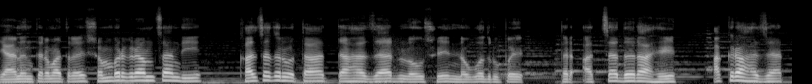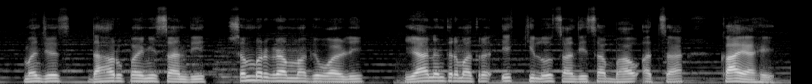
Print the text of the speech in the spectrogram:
यानंतर मात्र शंभर ग्राम चांदी खालचा दर होता दहा हजार नऊशे नव्वद रुपये. तर आजचा दर आहे अकरा हजार म्हणजेच दहा रुपयांनी चांदी शंभर ग्राम मागे वाढली. यानंतर मात्र एक किलो चांदीचा भाव आजचा काय आहे?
